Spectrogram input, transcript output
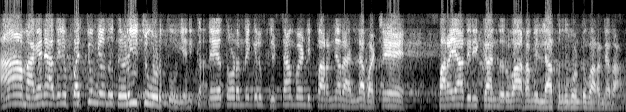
ആ മകനെ അതിന് പറ്റും എന്ന് തെളിയിച്ചു കൊടുത്തു. എനിക്ക് അദ്ദേഹത്തോട് എന്തെങ്കിലും കിട്ടാൻ വേണ്ടി പറഞ്ഞതല്ല പക്ഷേ പറയാതിരിക്കാൻ നിർവാഹമില്ലാത്തത് കൊണ്ട് പറഞ്ഞതാണ്.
